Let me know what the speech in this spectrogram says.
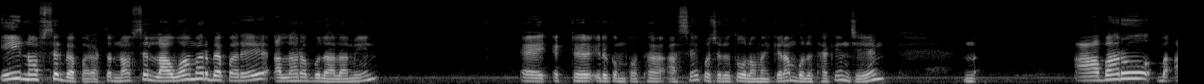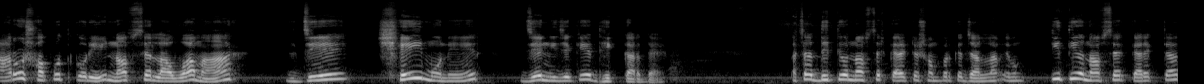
এই নফসের ব্যাপার, অর্থাৎ নফসের লাওয়ামার ব্যাপারে আল্লাহ রাবুল আলমিন একটা এরকম কথা আছে, প্রচলিত ওলামাই কেরাম বলে থাকেন যে, আবারও বা আরও শপথ করি নফসের লাওয়ামার যে সেই মনের যে নিজেকে ধিক্কার দেয়। আচ্ছা দ্বিতীয় নফসের ক্যারেক্টার সম্পর্কে জানলাম এবং তৃতীয় নফসের ক্যারেক্টার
